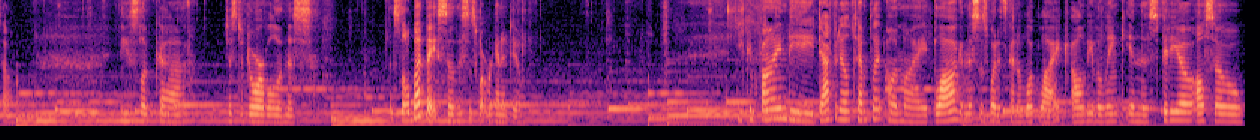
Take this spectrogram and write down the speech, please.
So these look uh, just adorable in this this little bud vase. So this is what we're going to do. You can find the daffodil template on my blog and this is what it's going to look like. I'll leave a link in this video. Also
